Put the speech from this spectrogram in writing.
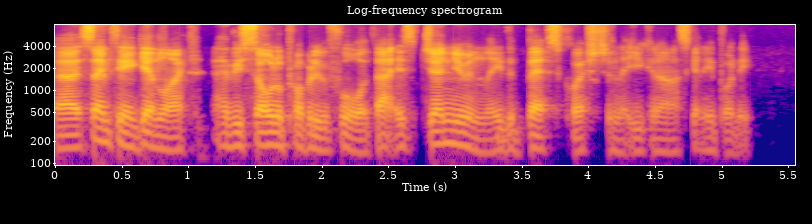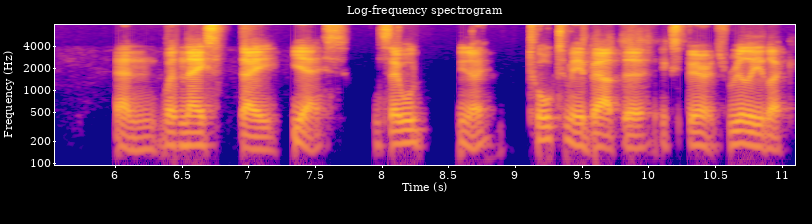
Uh, same thing again like have you sold a property before? That is genuinely the best question that you can ask anybody. And when they say yes and say well you know talk to me about the experience really like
